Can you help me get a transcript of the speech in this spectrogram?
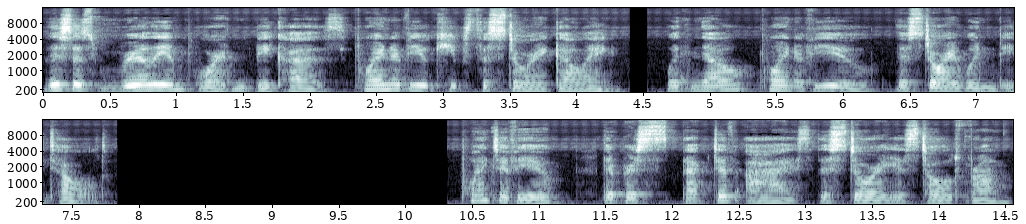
This is really important because point of view keeps the story going. With no point of view, the story wouldn't be told. Point of view the perspective eyes the story is told from.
